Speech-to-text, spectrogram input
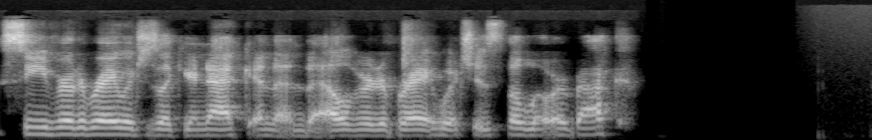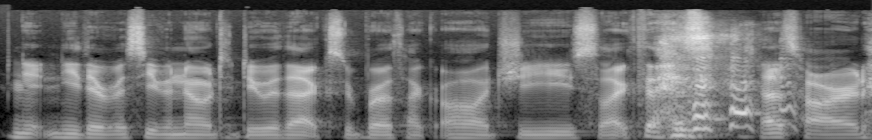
C vertebrae, which is like your neck, and then the L vertebrae, which is the lower back. neither of us even know what to do with that because we're both like, oh, geez, like that's that's hard.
